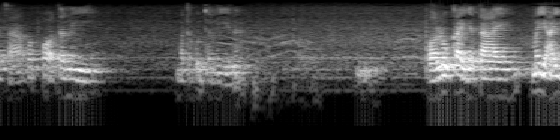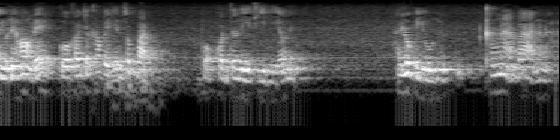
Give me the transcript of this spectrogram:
รักษาเพราะพ่อตนี มัตคุณทลีนะ พอลูกใกล้จะตาย ไม่อยากอยู่ในห้องเลยกลัวเขาจะเข้าไปเห็นสมบัติ พวกคนตลีทีเหนียวเนี่ย ให้ลูกไปอยู่ข้างหน้าบ้านนั่นนะ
